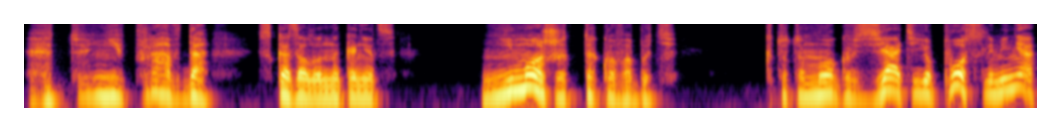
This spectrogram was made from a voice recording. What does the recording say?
«Это неправда», — сказал он наконец. «Не может такого быть. Кто-то мог взять ее после меня,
